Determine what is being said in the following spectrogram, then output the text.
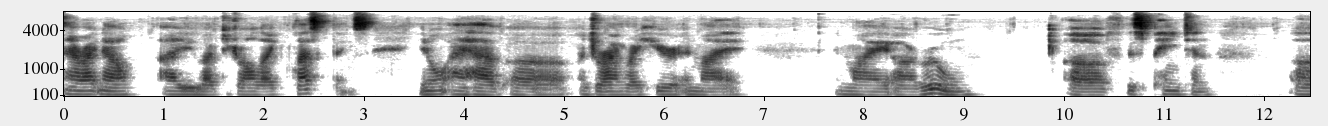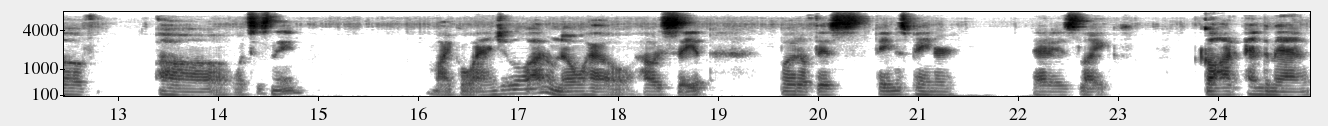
And right now, I like to draw like classic things. You know, I have uh, a drawing right here in my in my uh, room of this painting of uh, what's his name? Michelangelo. I don't know how how to say it, but of this famous painter that is like God and the man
